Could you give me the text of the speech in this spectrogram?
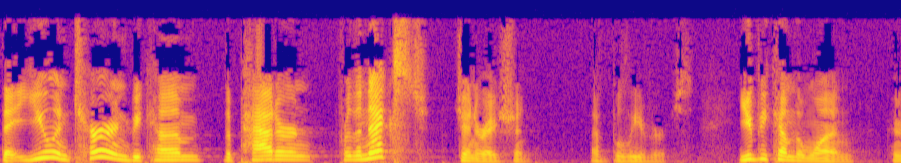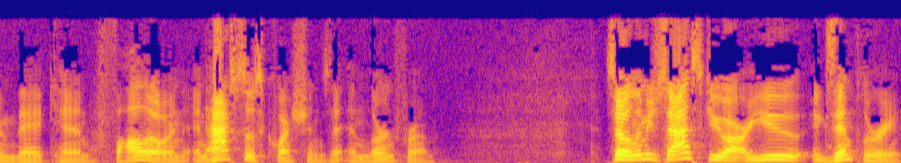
that you in turn become the pattern for the next generation of believers. You become the one whom they can follow and, and ask those questions and learn from. So let me just ask you are you exemplary?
